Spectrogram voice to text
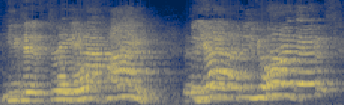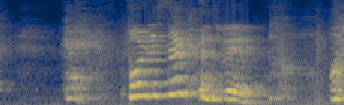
You did I three and a half. three. Yeah, you had others. Okay. 40 seconds, babe. One,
